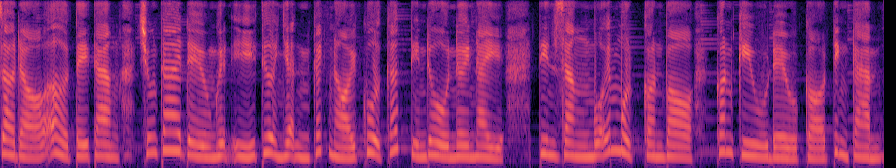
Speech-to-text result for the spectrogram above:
Do đó ở Tây Tạng, chúng ta đều nguyện ý thừa nhận cách nói của các tín đồ nơi này, tin rằng mỗi một con bò, con cừu đều có tình cảm,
